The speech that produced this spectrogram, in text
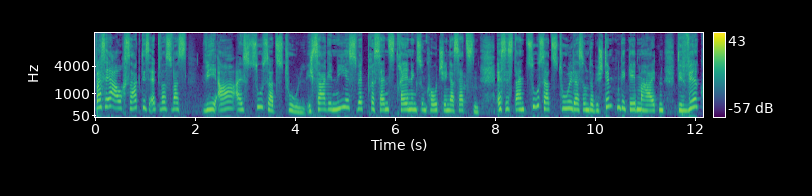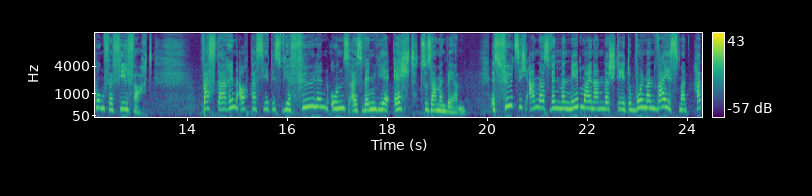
Was er auch sagt, ist etwas, was VR als Zusatztool. Ich sage nie, es wird Präsenztrainings und Coaching ersetzen. Es ist ein Zusatztool, das unter bestimmten Gegebenheiten die Wirkung vervielfacht. Was darin auch passiert ist, wir fühlen uns, als wenn wir echt zusammen wären. Es fühlt sich an, als wenn man nebeneinander steht, obwohl man weiß, man hat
